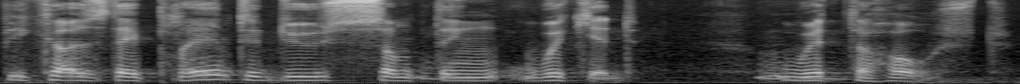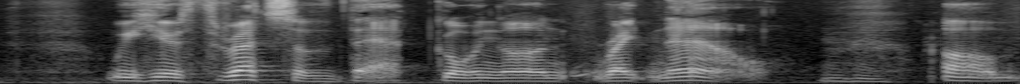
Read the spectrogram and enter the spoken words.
because they plan to do something wicked mm-hmm. with the host. We hear threats of that going on right now. Mm-hmm um,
